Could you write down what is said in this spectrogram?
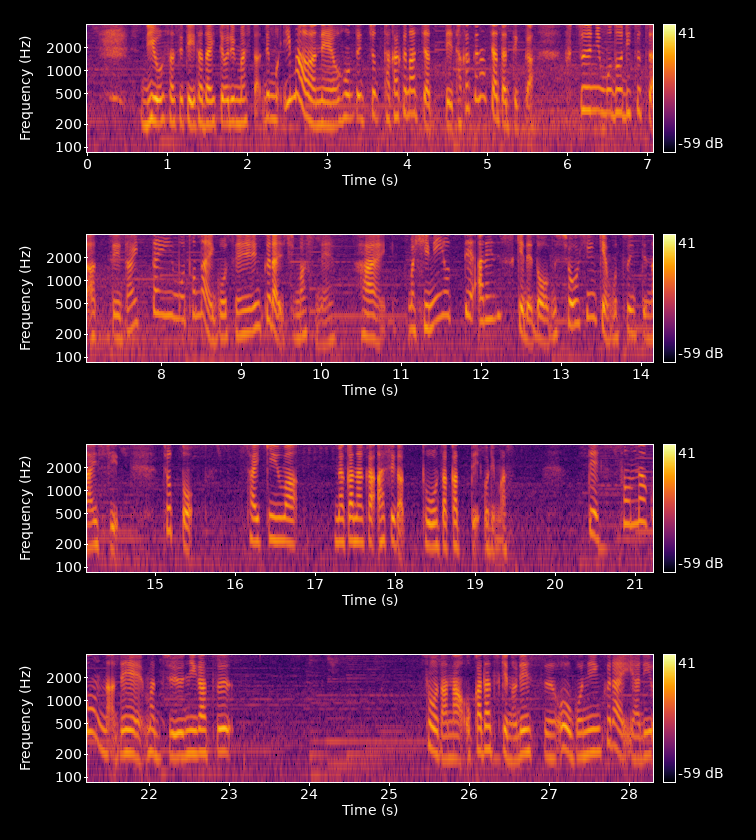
利用させていただいておりました。でも今はね本当にちょっと高くなっちゃって高くなっちゃったっていうか普通に戻りつつあってだいたいもう都内5000円くらいしますね。はい、まあ、日によってあれですけれど商品券もついてないしちょっと最近はなかなか足が遠ざかっておりますでそんなこんなで、まあ、12月そうだなお片付けのレッスンを5人くらいやり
